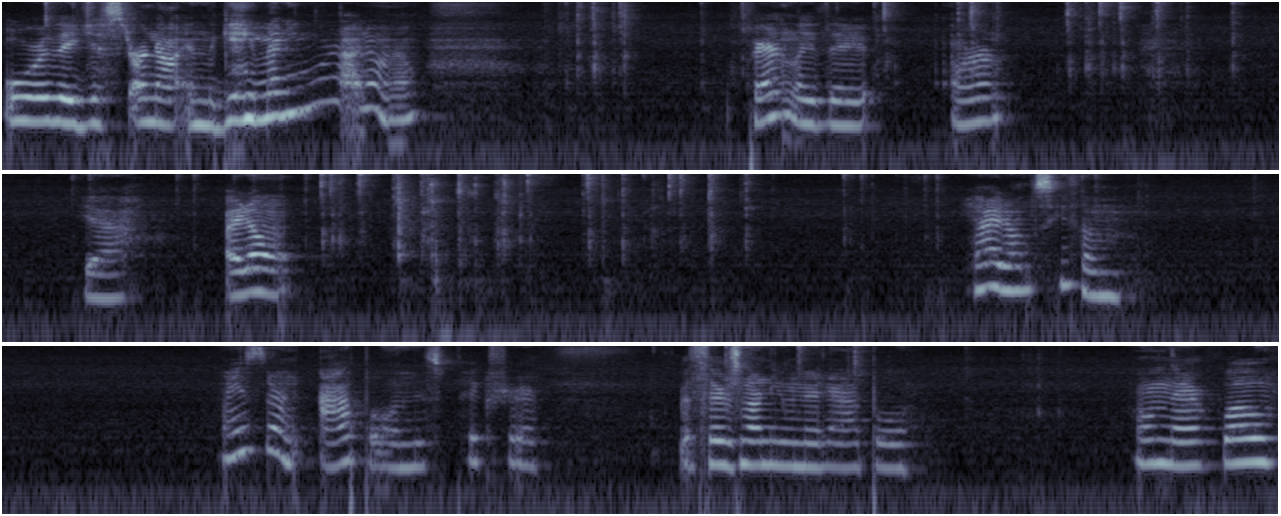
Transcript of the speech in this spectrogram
Or they just are not in the game anymore. I don't know. Apparently they aren't. Yeah. I don't. Yeah, I don't see them. Why is there an apple in this picture? If there's not even an apple on there. Well,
